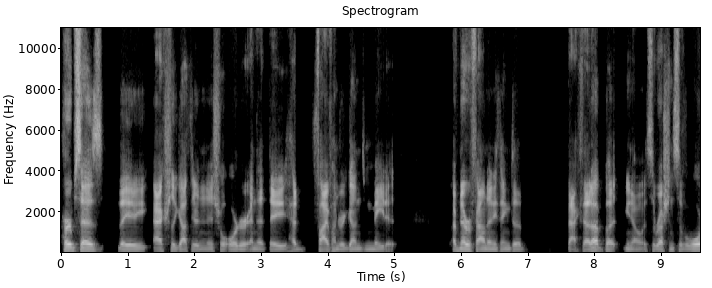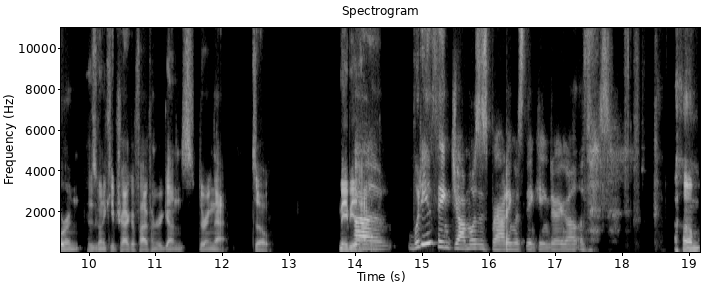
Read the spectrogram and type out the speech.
Herb says they actually got their initial order and that they had 500 guns made it. I've never found anything to back that up, but you know, it's the Russian Civil War, and who's going to keep track of 500 guns during that? So maybe it happened. Um, what do you think John Moses Browning was thinking during all of this? um,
